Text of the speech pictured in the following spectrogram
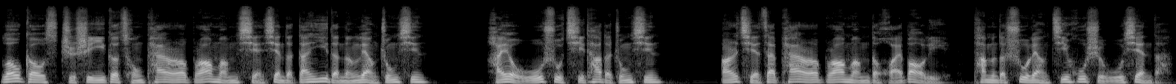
logos 只是一个从 p a r a b r a h m a 显现的单一的能量中心，还有无数其他的中心，而且在 p a r a b r a h m a 的怀抱里，它们的数量几乎是无限的。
